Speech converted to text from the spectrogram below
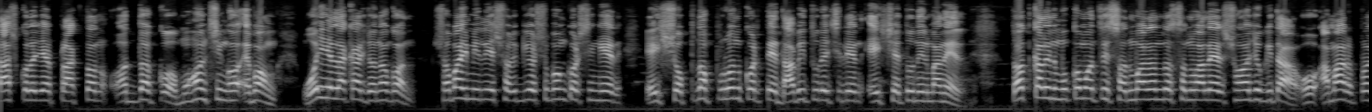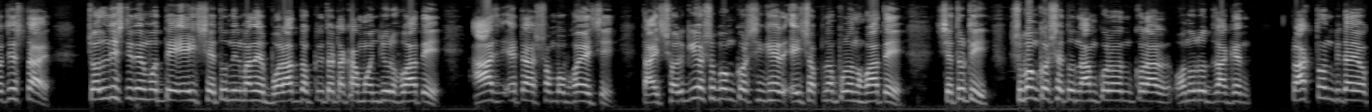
দাস কলেজের প্রাক্তন অধ্যক্ষ মোহন সিংহ এবং ওই এলাকার জনগণ সবাই মিলিয়ে স্বর্গীয় শুভঙ্কর সিংহের এই স্বপ্ন পূরণ করতে দাবি তুলেছিলেন এই সেতু নির্মাণের। তৎকালীন মুখ্যমন্ত্রী সর্বানন্দ সোনোয়ালের সহযোগিতা ও আমার প্রচেষ্টায় চল্লিশ দিনের মধ্যে এই সেতু নির্মাণের বরাদ্দকৃত টাকা মঞ্জুর হওয়াতে আজ এটা সম্ভব হয়েছে। তাই স্বর্গীয় শুভঙ্কর সিংহের এই স্বপ্ন পূরণ হওয়াতে সেতুটি শুভঙ্কর সেতু নামকরণ করার অনুরোধ রাখেন প্রাক্তন বিধায়ক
